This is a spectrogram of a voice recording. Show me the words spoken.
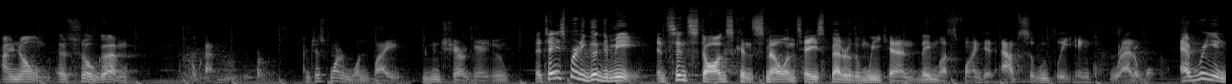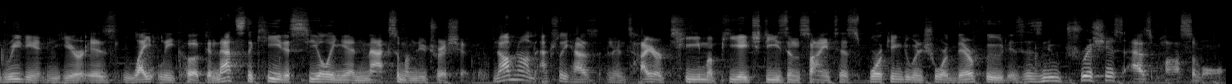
I know, it's so good. Okay. I just wanted one bite. You can share, can't you? It tastes pretty good to me. And since dogs can smell and taste better than we can, they must find it absolutely incredible. Every ingredient in here is lightly cooked, and that's the key to sealing in maximum nutrition. Nom Nom actually has an entire team of PhDs and scientists working to ensure their food is as nutritious as possible.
